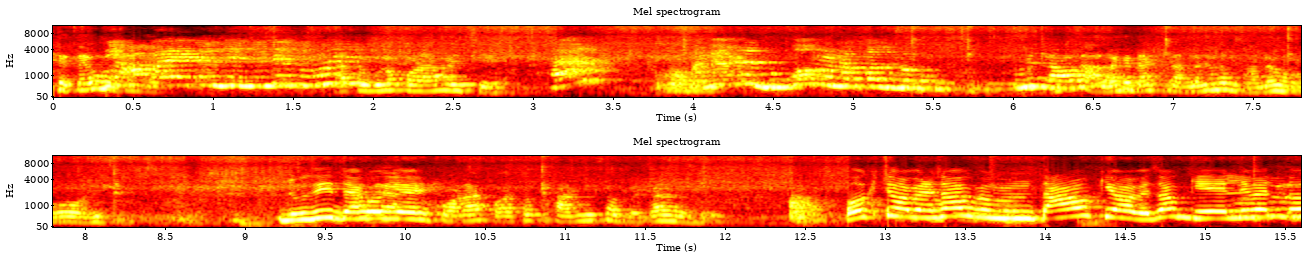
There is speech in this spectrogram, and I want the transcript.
খেতেও না। এতগুলো করা হয়েছে। কিন্তু আল্লাহকে ডাকছি আল্লাহ যেন ভালো হয়। যদি দেখো করা কত খাবি সব বেকার হয়ে। ও কিছু হবে না উম, তাও কি হবে? গিয়ে নেবে তো।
